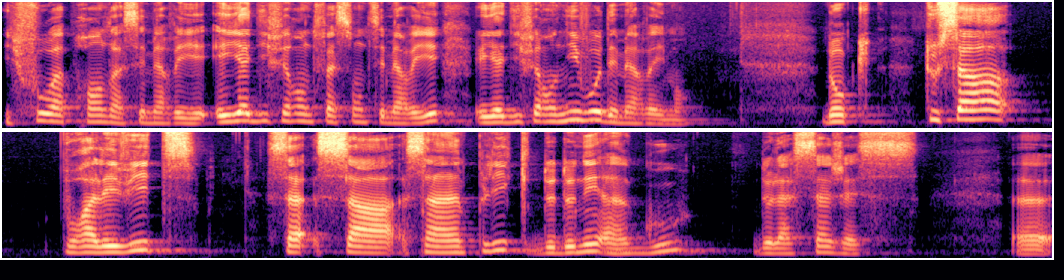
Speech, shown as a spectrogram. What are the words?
Il faut apprendre à s'émerveiller. Et il y a différentes façons de s'émerveiller et il y a différents niveaux d'émerveillement. Donc tout ça, pour aller vite, ça, implique de donner un goût de la sagesse. Euh,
